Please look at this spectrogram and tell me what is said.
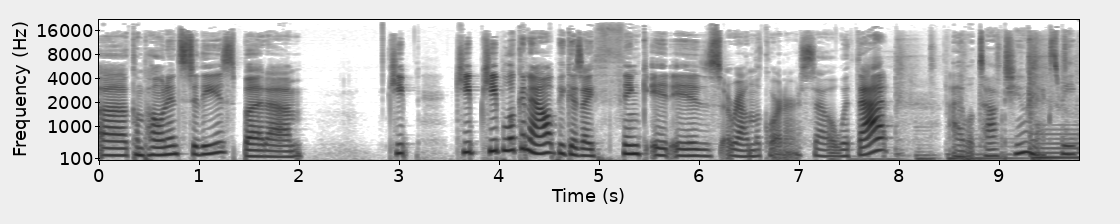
uh, components to these. But um, keep keep keep looking out because I think it is around the corner. So with that, I will talk to you next week.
